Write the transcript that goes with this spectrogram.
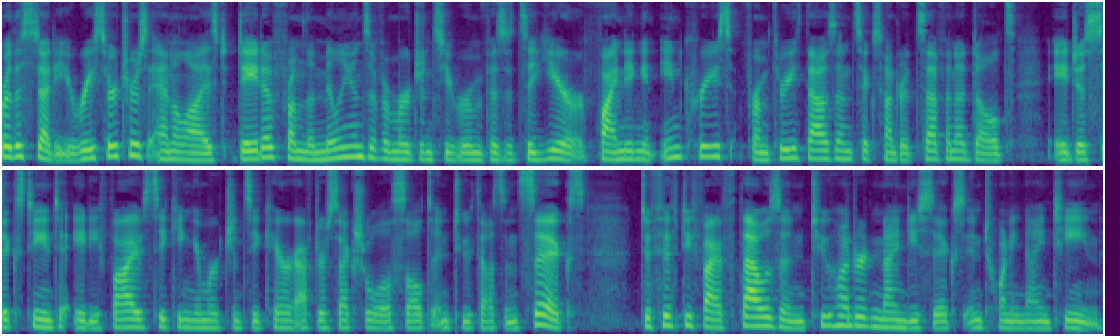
For the study, researchers analyzed data from the millions of emergency room visits a year, finding an increase from 3,607 adults ages 16 to 85 seeking emergency care after sexual assault in 2006 to 55,296 in 2019.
